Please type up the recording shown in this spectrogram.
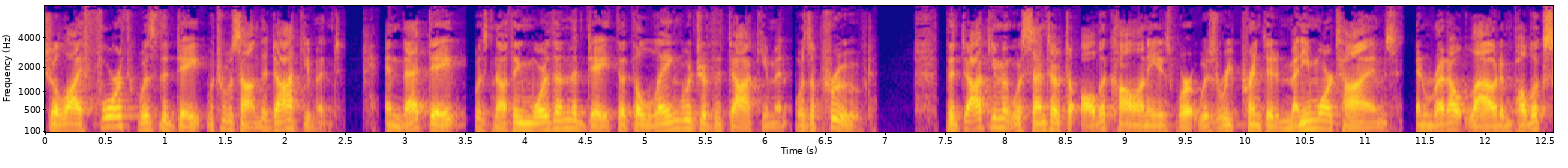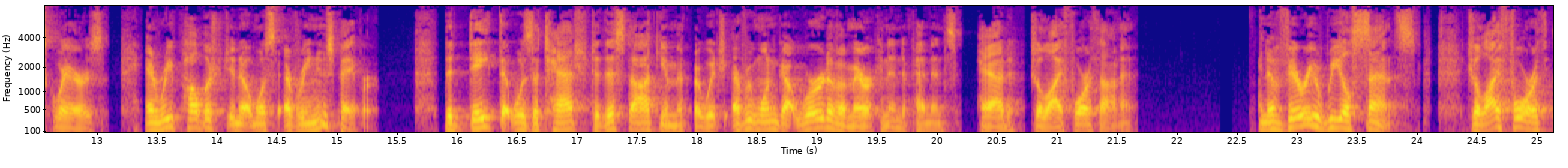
July 4th was the date which was on the document, and that date was nothing more than the date that the language of the document was approved. The document was sent out to all the colonies where it was reprinted many more times and read out loud in public squares and republished in almost every newspaper. The date that was attached to this document by which everyone got word of American independence had July 4th on it. In a very real sense, July 4th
